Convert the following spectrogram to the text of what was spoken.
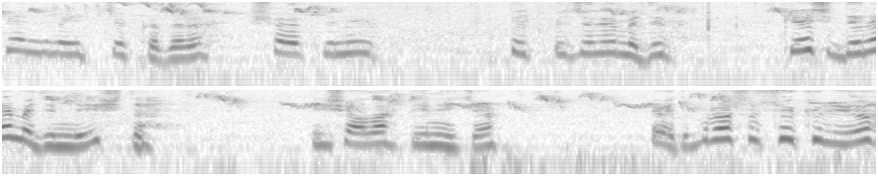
kendime yetecek kadar işaretlemeyi pek beceremedim. Gerçi denemedim de işte. İnşallah deneyeceğim. Evet burası sökülüyor.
